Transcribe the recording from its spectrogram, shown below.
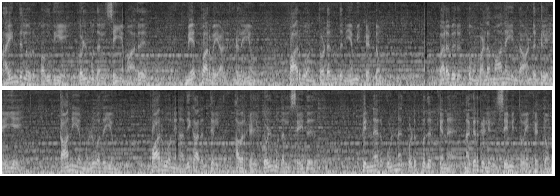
ஐந்தில் ஒரு பகுதியை கொள்முதல் செய்யுமாறு மேற்பார்வையாளர்களையும் பார்வோன் தொடர்ந்து நியமிக்கட்டும். வரவிருக்கும் வளமான இந்த ஆண்டுகளிலேயே தானியம் முழுவதையும் பார்வோனின் அதிகாரத்தில் அவர்கள் கொள்முதல் செய்து பின்னர் உண்ண கொடுப்பதற்கென நகர்களில் சேமித்து வைக்கட்டும்.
